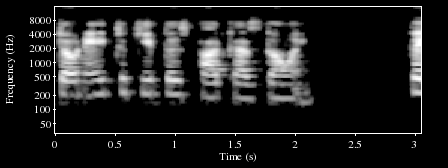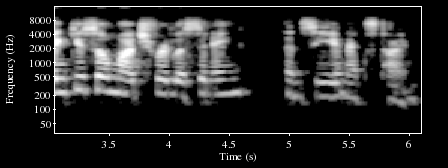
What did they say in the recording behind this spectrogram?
donate to keep this podcast going. Thank you so much for listening and see you next time.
